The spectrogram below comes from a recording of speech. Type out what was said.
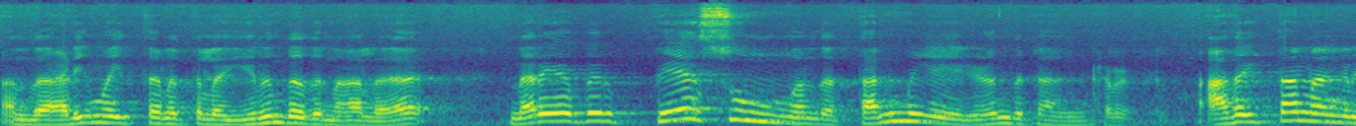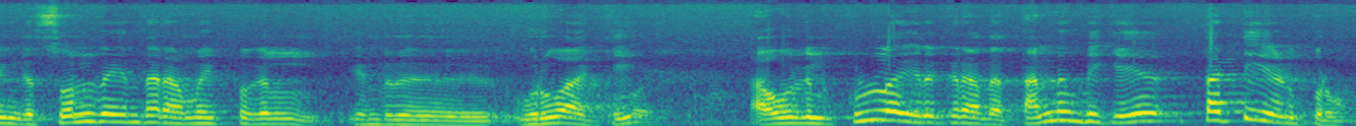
அந்த அடிமைத்தனத்தில் இருந்ததுனால நிறைய பேர் பேசும் அந்த தன்மையை இழந்துட்டாங்க. கரெக்ட் அதைத்தான் நாங்கள் இங்கே சொல்வேந்தர் அமைப்புகள் என்று உருவாக்கி அவர்களுக்குள்ளே இருக்கிற அந்த தன்னம்பிக்கையை தட்டி எழுப்புகிறோம்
